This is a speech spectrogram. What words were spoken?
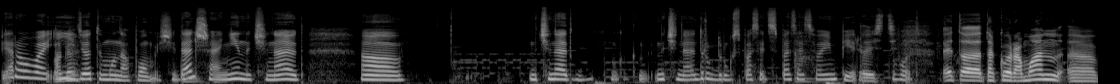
первого ага. и идет ему на помощь. И дальше они начинают э, начинают, ну, как, начинают друг друга спасать, спасать свою империю. То есть вот. это такой роман э,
